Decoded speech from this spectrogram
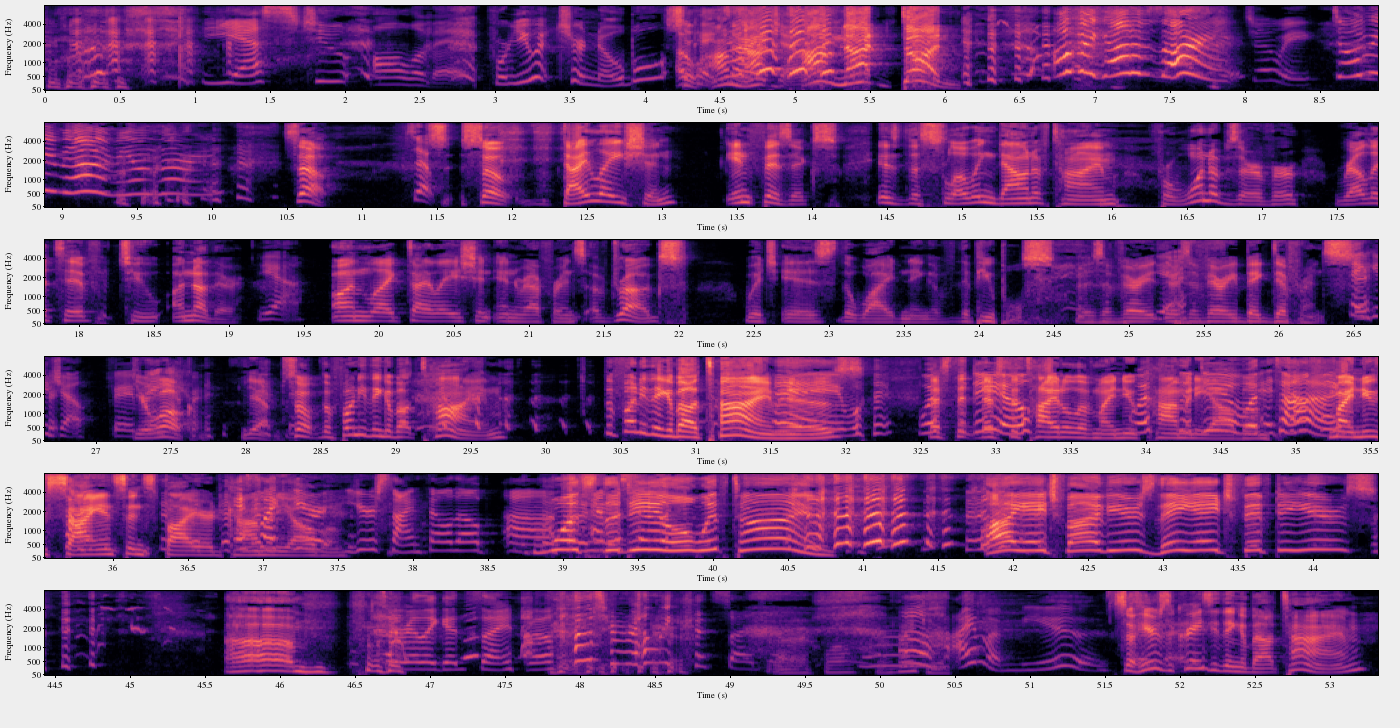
Yes to all of it. Were you at Chernobyl? So okay, I'm sorry, not. Joe. I'm not done. Oh my god, I'm sorry. Joey. Don't be mad at me. I'm sorry. So, So, so dilation in physics is the slowing down of time for one observer relative to another. yeah. Unlike dilation in reference of drugs, which is the widening of the pupils. There's a very there's a very big difference. Thank you, Joe. Very You're big welcome. difference. Yeah. So the funny thing about time, the funny thing about time Hey, is wh- that's what's the, the that's the title of my new What's the comedy deal album. with time? my new science inspired It's like comedy your, album. your Seinfeld album. Uh, What's the episode. deal with time? I age five years, they age fifty years. Um, It's a really good Seinfeld. That's a really good Seinfeld. well, thank you. Oh, I'm amused. So here's the crazy thing about time.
